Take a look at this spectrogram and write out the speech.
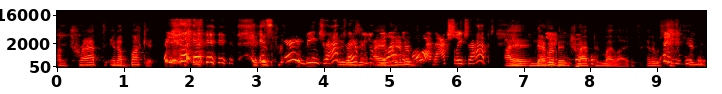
I'm trapped in a bucket. it's scary being trapped, right? Where you realize, never, like, oh, I'm actually trapped. I had never been trapped in my life, and it was for 10,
